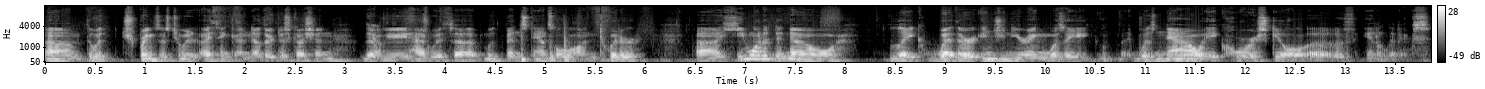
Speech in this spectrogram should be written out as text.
Um, which brings us to, I think, another discussion that Yeah. we had with uh, with Benn Stancil on Twitter. Uh, he wanted to know like whether engineering was a was now a core skill of analytics.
